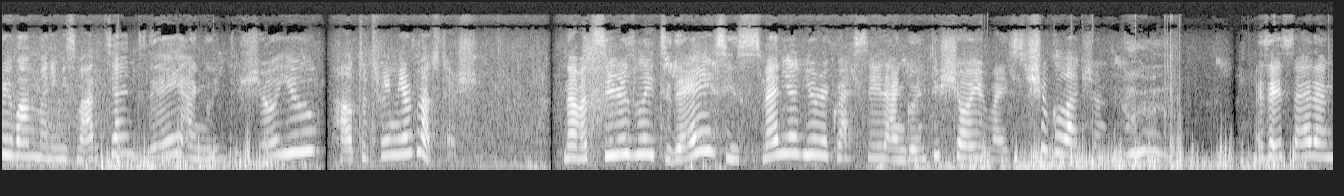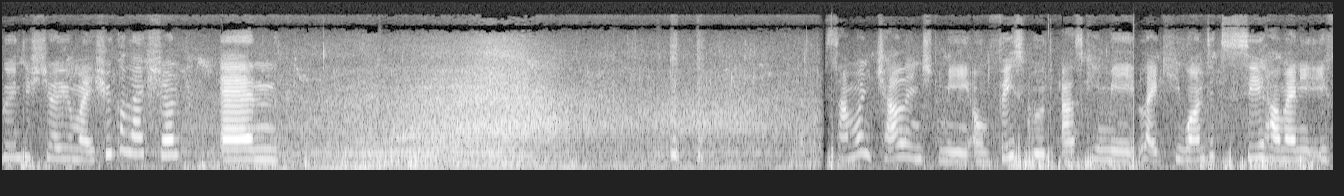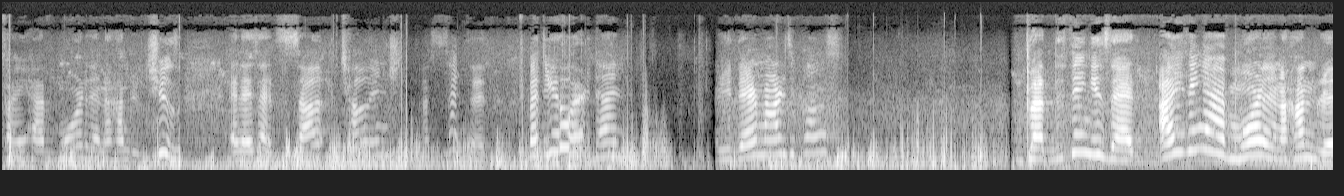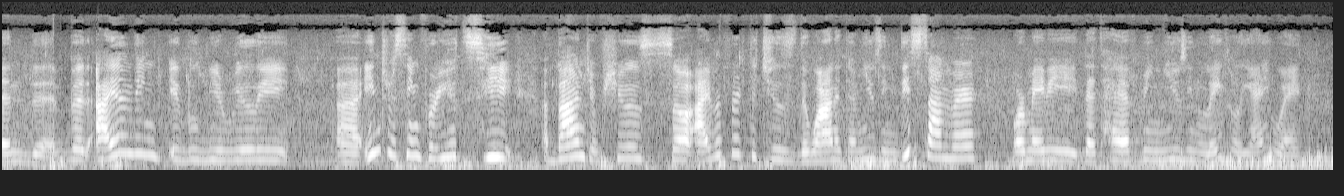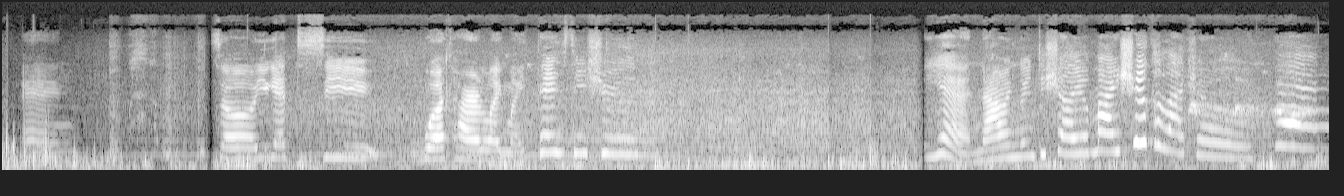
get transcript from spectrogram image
everyone, my name is Marzia and today I'm going to show you how to trim your mustache. Now but seriously today, since many of you requested, I'm going to show you my shoe collection. As I said, I'm going to show you my shoe collection and someone challenged me on Facebook asking me like he wanted to see how many if I have more than 100 shoes and I said challenge accepted. But you were done. Are you there marzipan but the thing is that I think I have more than a 100 but I don't think it will be really uh, interesting for you to see a bunch of shoes. So I prefer to choose the one that I'm using this summer or maybe that I have been using lately anyway. And so you get to see what are like my tasty shoes yeah now I'm going to show you my shoe collection. Thanks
